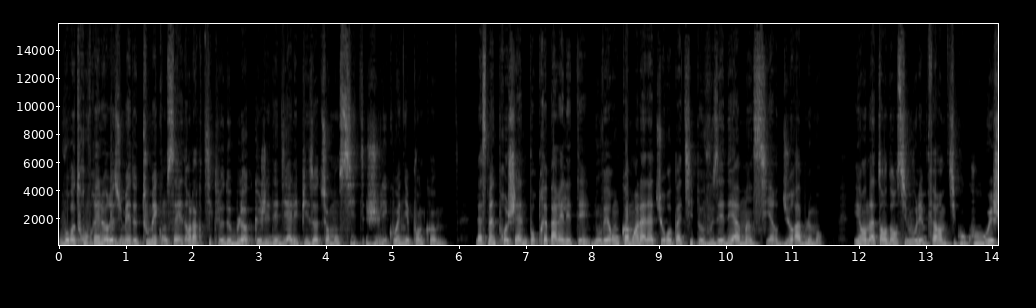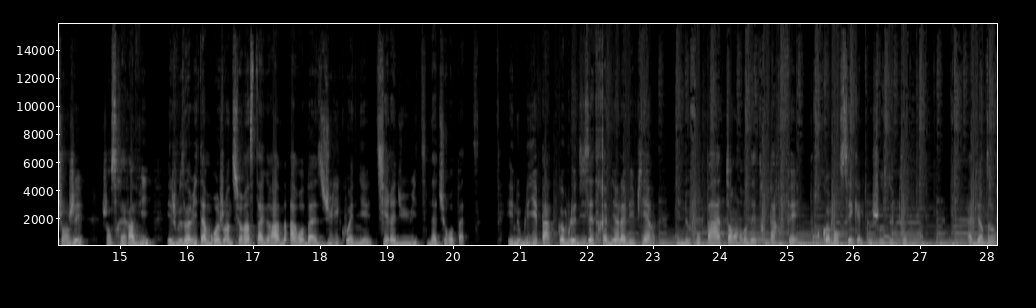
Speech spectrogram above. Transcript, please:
Vous retrouverez le résumé de tous mes conseils dans l'article de blog que j'ai dédié à l'épisode sur mon site juliecoignet.com. La semaine prochaine, pour préparer l'été, nous verrons comment la naturopathie peut vous aider à mincir durablement. Et en attendant, si vous voulez me faire un petit coucou ou échanger, j'en serais ravie. Et je vous invite à me rejoindre sur Instagram, juliecoignet-du-8 naturopathe. Et n'oubliez pas, comme le disait très bien l'abbé Pierre, il ne faut pas attendre d'être parfait pour commencer quelque chose de bien. À bientôt!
